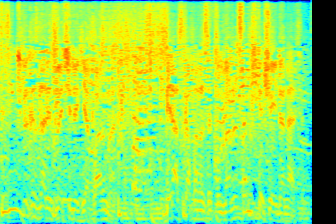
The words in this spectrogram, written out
Sizin gibi kızlar hizmetçilik yapar mı? Biraz kafanızı kullanırsanız köşeyi dönersiniz.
